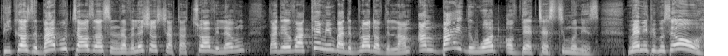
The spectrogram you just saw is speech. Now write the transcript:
Because the Bible tells us in Revelation chapter 12, 11, that they overcame him by the blood of the Lamb and by the word of their testimonies. Many people say, Oh,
